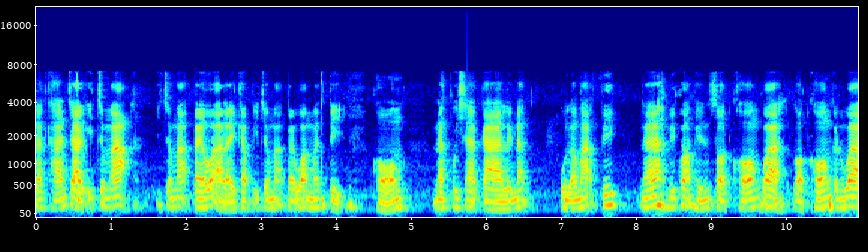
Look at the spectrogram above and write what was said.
หลักฐานจากอิจมะอิจมะแปลว่าอะไรครับ อิจมะแปลว่ามติของนักวิชาการหรือนักอุลามะฟิกนะมีความเห็นสอดคล้องว่าสอดคล้องกันว่า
